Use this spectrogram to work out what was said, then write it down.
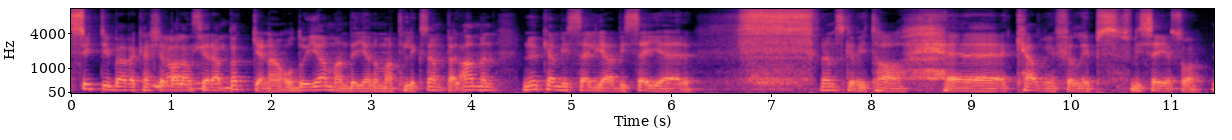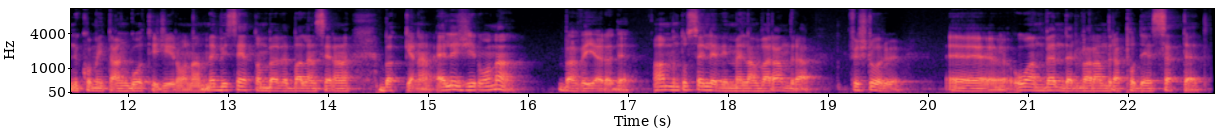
City behöver kanske ja, balansera vi... böckerna och då gör man det genom att till exempel, ah, men nu kan vi sälja, vi säger vem ska vi ta? Eh, Calvin Phillips. Vi säger så. Nu kommer inte han gå till Girona. Men vi säger att de behöver balansera böckerna. Eller Girona behöver göra det. Ja, men då säljer vi mellan varandra. Förstår du? Eh, och använder varandra på det sättet.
